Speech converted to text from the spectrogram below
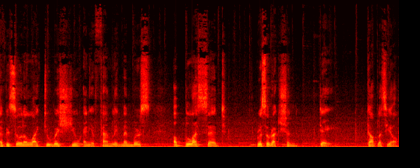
episode, I'd like to wish you and your family members a blessed Resurrection Day. God bless you all.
